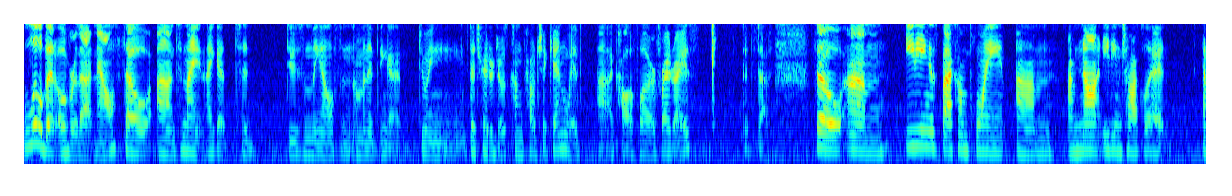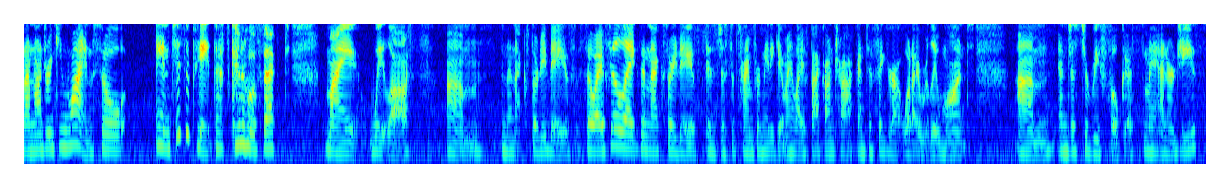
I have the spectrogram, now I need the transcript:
a little bit over that now. So uh, tonight I get to do something else and I'm gonna think of doing the Trader Joe's Kung Pao chicken with uh, cauliflower fried rice. Good stuff. So um, eating is back on point. Um, I'm not eating chocolate and I'm not drinking wine. So I anticipate that's gonna affect my weight loss um, in the next 30 days. So I feel like the next 30 days is just a time for me to get my life back on track and to figure out what I really want um, and just to refocus my energies.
